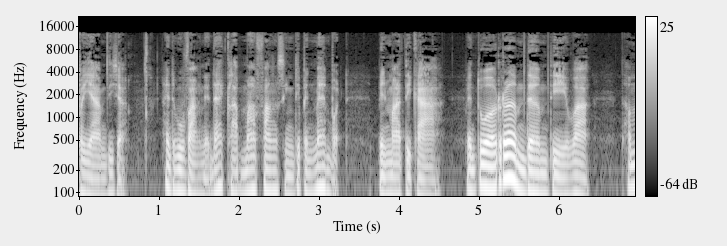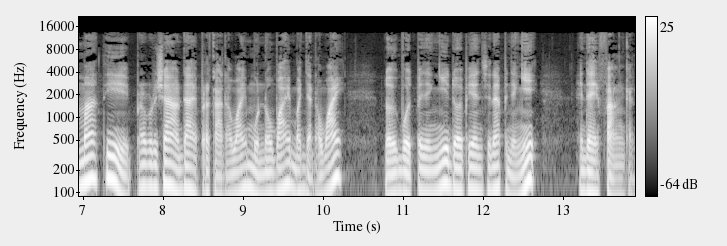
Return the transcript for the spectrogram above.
พยายามที่จะให้ท่านผู้ฟังเนี่ยได้กลับมาฟังสิ่งที่เป็นแม่บท เป็นมาติกา เป็นตัวเริ่มเดิมดีว่าธรรมะที่พระพุทธเจ้าได้ประกาศเอาไว้หมุนเอาไว้บัญญัติเอาไว้ โดยบทเป็นอย่างนี้โดยเพียรชนะเป็นอย่างนี้ ให้ได้ฟังกัน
